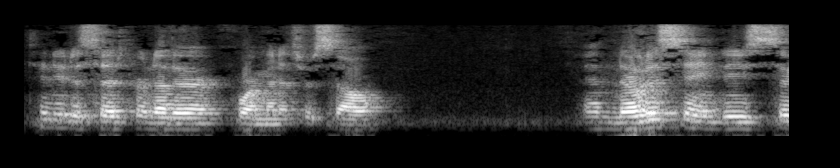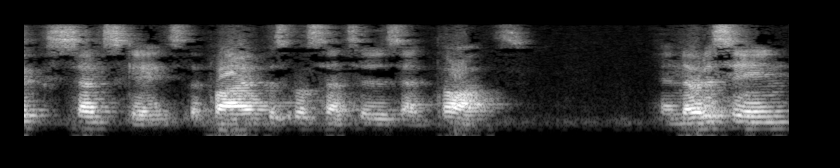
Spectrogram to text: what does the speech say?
continue to sit for another four minutes or so And noticing these six sense gates, the five physical senses and thoughts, and noticing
